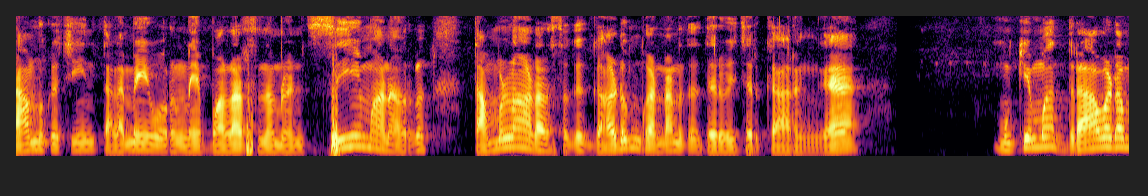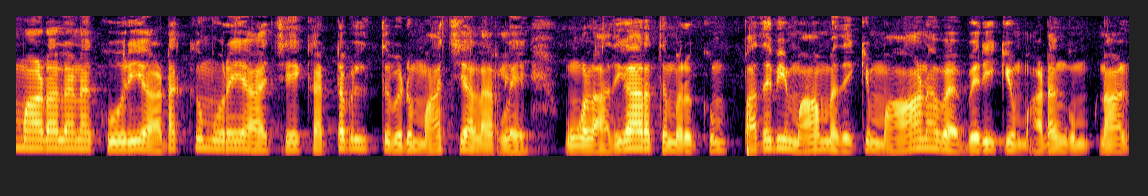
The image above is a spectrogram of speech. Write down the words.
நாம் கட்சியின் தலைமை ஒருங்கிணைப்பாளர் சிதம்பரம் சீமான் அவர்கள் தமிழ்நாடு அரசுக்கு கடும் கண்டனத்தை தெரிவிச்சிருக்காருங்க. முக்கியமாக திராவிட மாடல் என கூறி அடக்குமுறை ஆட்சியை கட்டவிழ்த்து விடும் ஆட்சியாளர்களே உங்கள் அதிகாரத்திமிருக்கும் பதவி மாமதிக்கும் மாணவ வெறிக்கும் அடங்கும் நாள்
